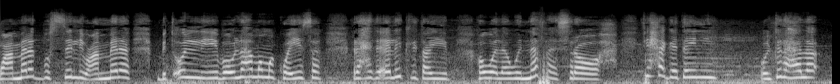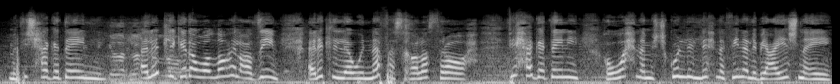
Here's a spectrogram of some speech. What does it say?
وعمالة تبص لي وعمالة بتقول لي إيه بقول لها ماما كويسة. راحت قالت لي طيب هو لو النفس راح في حاجة تاني؟ قلت لها لا مفيش حاجة تاني. قالت لي. كده والله العظيم. قالت لي لو النفس خلاص راح في حاجة تاني؟ هو إحنا مش كل اللي إحنا فينا اللي بيعيشنا إيه؟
